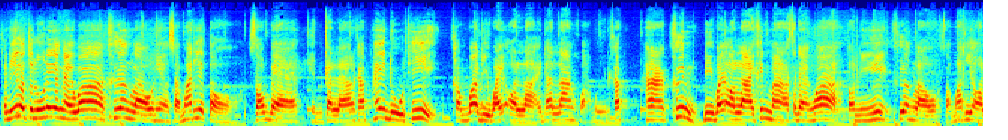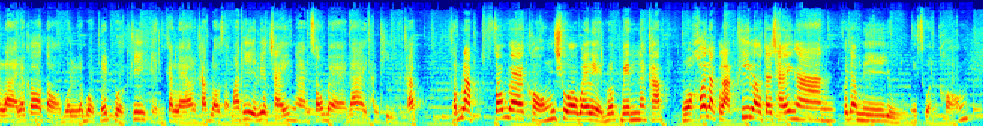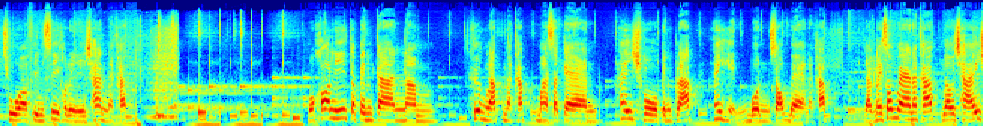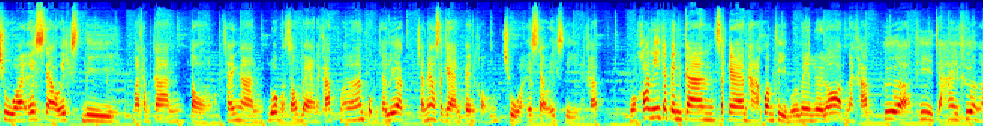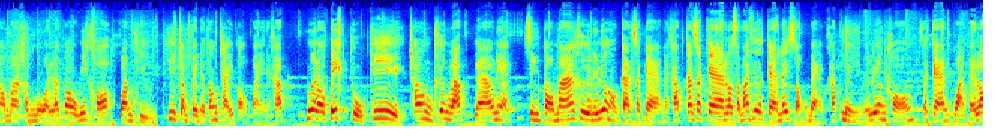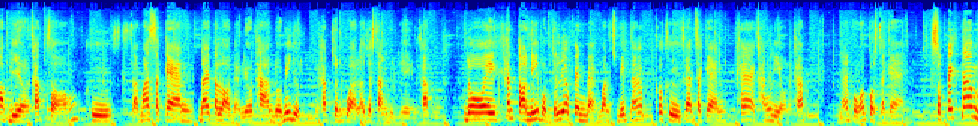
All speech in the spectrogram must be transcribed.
ทีนี้เราจะรู้ได้ยังไงว่าเครื่องเราเนี่ยสามารถที่จะต่อซอฟต์แวร์เห็นกันแล้วนะครับ ให้ดูที่คำว่า device online ด้านล่างขวามือนะครับ หากขึ้น device online ขึ้นมา แสดงว่าตอนนี้เครื่องเราสามารถที่ออนไลน์ แล้วก็ต่อบนระบบเน็ตเวิร์กที่เห็นกันแล้วนะครับ เราสามารถที่เรียกใช้งานซอฟต์แวร์ได้ทันทีนะครับสำหรับซอฟต์แวร์ของ Shure Wireless Workbench นะครับ หัวข้อหลักๆ ที่เราจะใช้งานก็จะมีอยู่ในส่วนของ Shure Finsy Coordination นะครับ หัวข้อนี้จะเป็นการนำเครื่องรับนะครับ มาสแกนให้โชว์เป็นกราฟให้เห็นบนซอฟต์แวร์นะครับ จากในซอฟต์แวร์นะครับ เราใช้ Shure SLXD มาทำการต่อใช้งานร่วมกับซอฟต์แวร์นะครับ เพราะฉะนั้นผมจะเลือก Channel สแกนเป็นของ Shure SLXD นะครับ หัวข้อนี้จะเป็นการสแกนหาความถี่บริเวณโดยรอบนะครับ เพื่อที่จะให้เครื่องเอามาคำนวณ แล้วก็วิเคราะห์ความถี่ที่จำเป็นจะต้องใช้ต่อไปนะครับเมื่อเราติ๊กถูกที่ช่องเครื่องรับแล้วเนี่ยสิ่งต่อมาคือในเรื่องของการสแกนนะครับการสแกนเราสามารถที่สแกนได้ 2 แบบครับหนึ่งในเรื่องของสแกนกวาดไปรอบเดียวครับสองคือสามารถสแกนได้ตลอดแบบเรียลไทม์โดยไม่หยุดนะครับจนกว่าเราจะสั่งหยุดเองนะครับโดยขั้นตอนนี้ผมจะเลือกเป็นแบบ one swip นะครับก็คือการสแกนแค่ครั้งเดียวนะครับนั้นผมก็กดสแกนสเปกตรัม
